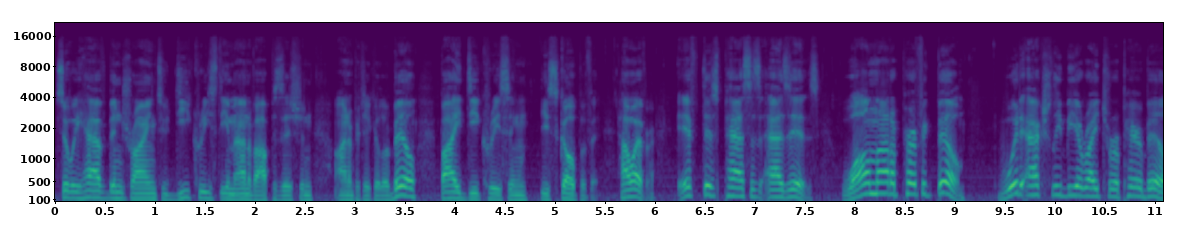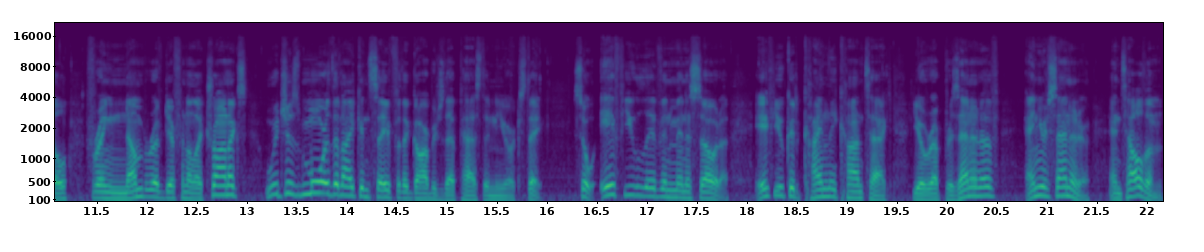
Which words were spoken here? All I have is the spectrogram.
so we have been trying to decrease the amount of opposition on a particular bill by decreasing the scope of it. However, if this passes as is, while not a perfect bill, would actually be a right to repair bill for a number of different electronics, which is more than I can say for the garbage that passed in New York State. So if you live in Minnesota, if you could kindly contact your representative and your senator and tell them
